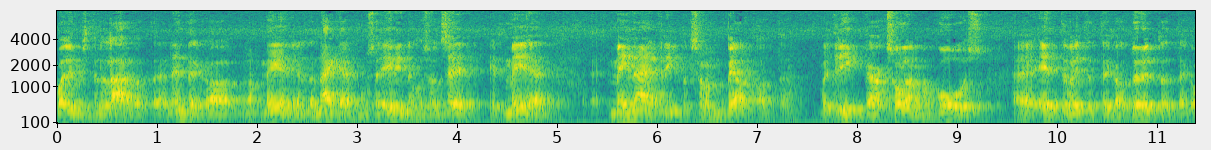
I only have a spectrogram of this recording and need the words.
valimistele lähevad, nendega noh, meie nii-öelda nägemuse erinevus on see, et meie, me ei näe, et riik peaks olema pealtvaataja, vaid riik peaks olema koos ettevõtjatega, töötajatega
